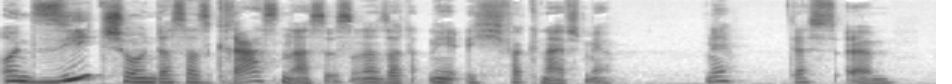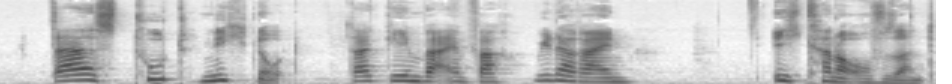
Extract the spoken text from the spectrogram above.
und sieht schon, dass das Gras nass ist, und dann sagt, nee, ich verkneif's mir. Nee, das, ähm, das tut nicht Not. Da gehen wir einfach wieder rein. Ich kann auch auf Sand.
